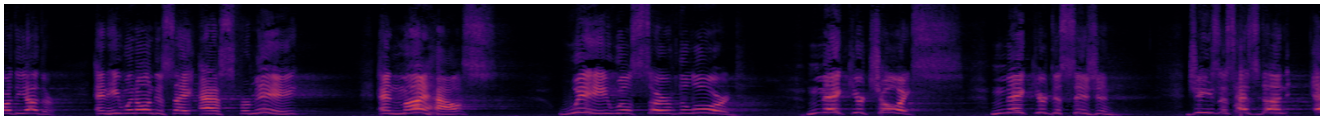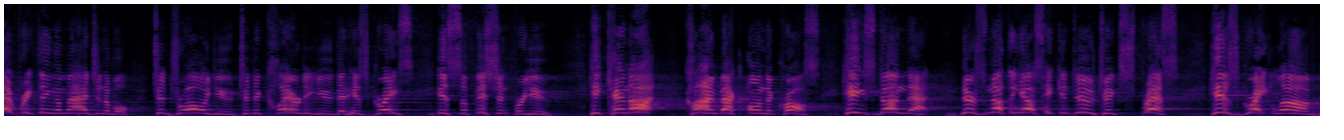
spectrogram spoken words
or the other. And he went on to say, As for me and my house, we will serve the Lord. Make your choice, make your decision. Jesus has done everything imaginable to draw you, to declare to you that His grace is sufficient for you. He cannot climb back on the cross. He's done that. There's nothing else He can do to express his great love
